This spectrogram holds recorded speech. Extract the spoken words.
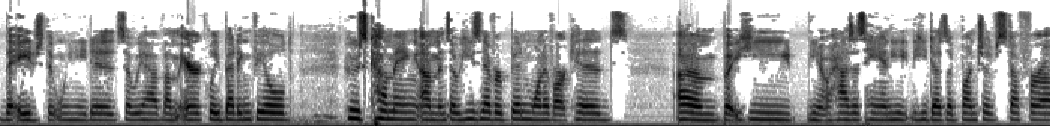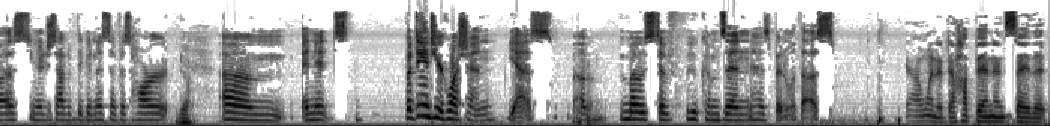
the age that we needed. So we have um, Eric Lee Beddingfield who's coming um, and so he's never been one of our kids. Um, but he, you know, has his hand. He he does a bunch of stuff for us, you know, just out of the goodness of his heart. Yeah. Um, and it's, but to answer your question, yes, okay. um, most of who comes in has been with us. Yeah, I wanted to hop in and say that,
